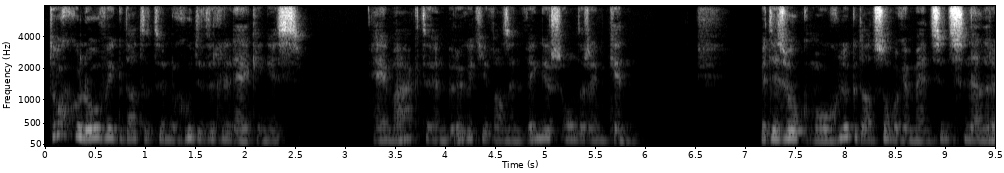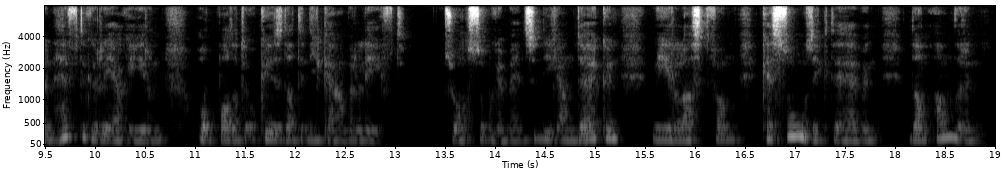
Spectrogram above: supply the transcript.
Toch geloof ik dat het een goede vergelijking is. Hij maakte een bruggetje van zijn vingers onder zijn kin. Het is ook mogelijk dat sommige mensen sneller en heftiger reageren op wat het ook is dat in die kamer leeft zoals sommige mensen die gaan duiken meer last van caissonziekte hebben dan anderen.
